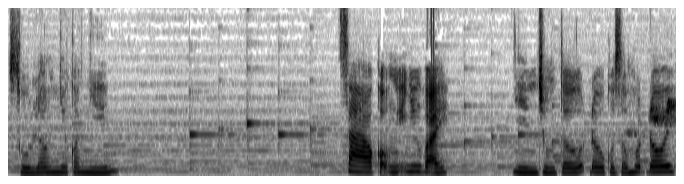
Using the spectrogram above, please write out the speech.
xù lông như con nhím. Sao cậu nghĩ như vậy? Nhìn chúng tớ đâu có giống một đôi,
